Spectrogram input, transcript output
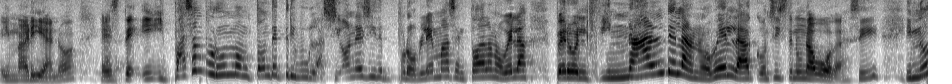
y, María, ¿no? Este, y, pasan por un montón de tribulaciones y de problemas en toda la novela, pero el final de la novela consiste en una boda, ¿sí? Y no,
